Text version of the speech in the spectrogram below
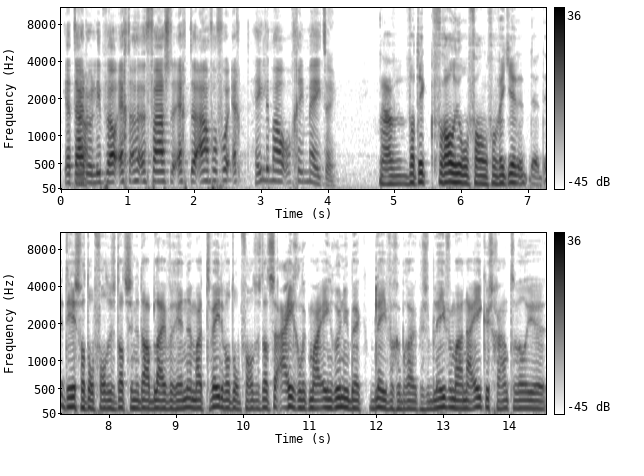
ja, daardoor ja. liep wel echt een, een, fase, echt de aanval voor echt helemaal geen meter. Nou, wat ik vooral heel opvallend vond, weet je, het eerste wat opvalt is dat ze inderdaad blijven rennen. Maar het tweede wat opvalt is dat ze eigenlijk maar één running back bleven gebruiken. Ze bleven maar naar Ekers gaan, terwijl je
